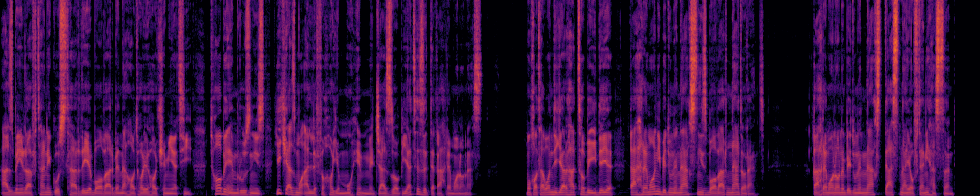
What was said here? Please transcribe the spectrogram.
از بین رفتن گسترده باور به نهادهای حاکمیتی تا به امروز نیز یکی از معلفه های مهم جذابیت ضد قهرمانان است. مخاطبان دیگر حتی به ایده قهرمانی بدون نقص نیز باور ندارند. قهرمانان بدون نقص دست نیافتنی هستند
